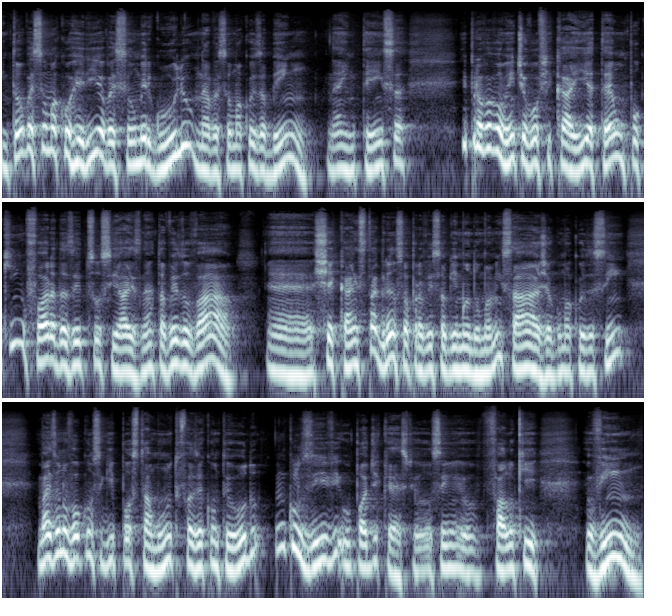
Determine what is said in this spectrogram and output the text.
Então vai ser uma correria, vai ser um mergulho, né? vai ser uma coisa bem né, intensa. E provavelmente eu vou ficar aí até um pouquinho fora das redes sociais, né? Talvez eu vá é, checar Instagram só para ver se alguém mandou uma mensagem, alguma coisa assim. Mas eu não vou conseguir postar muito, fazer conteúdo, inclusive o podcast. Eu, assim, eu falo que eu vim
